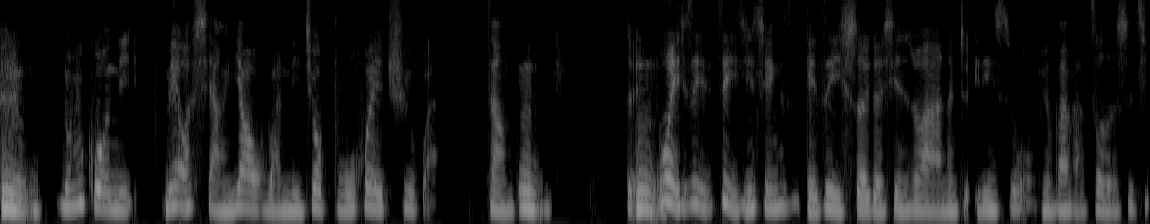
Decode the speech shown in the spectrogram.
嗯，如果你没有想要玩，你就不会去玩。这样子，嗯，对。嗯，如果你自己自己已经先给自己设一个线，说啊，那就一定是我没有办法做的事情，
